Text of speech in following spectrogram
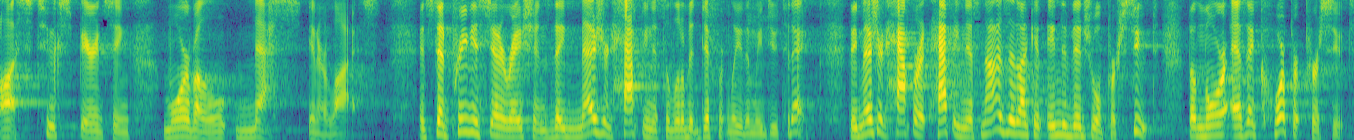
us to experiencing more of a mess in our lives. Instead, previous generations, they measured happiness a little bit differently than we do today. They measured happiness not as like an individual pursuit, but more as a corporate pursuit.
